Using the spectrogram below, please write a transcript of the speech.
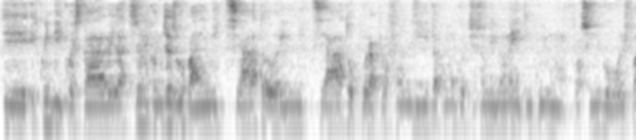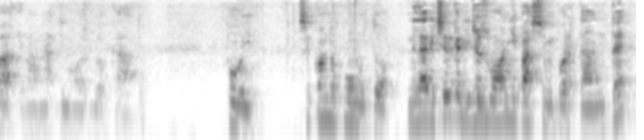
e, e, quindi questa relazione con Gesù va iniziata o riniziata oppure approfondita, comunque ci sono dei momenti in cui uno un po' si ingolfa e va un attimo sbloccato. Poi Secondo punto, nella ricerca di Gesù ogni passo è importante.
